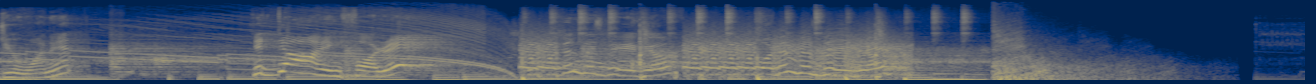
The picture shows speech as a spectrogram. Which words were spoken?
Do you want it? You're dying for it.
